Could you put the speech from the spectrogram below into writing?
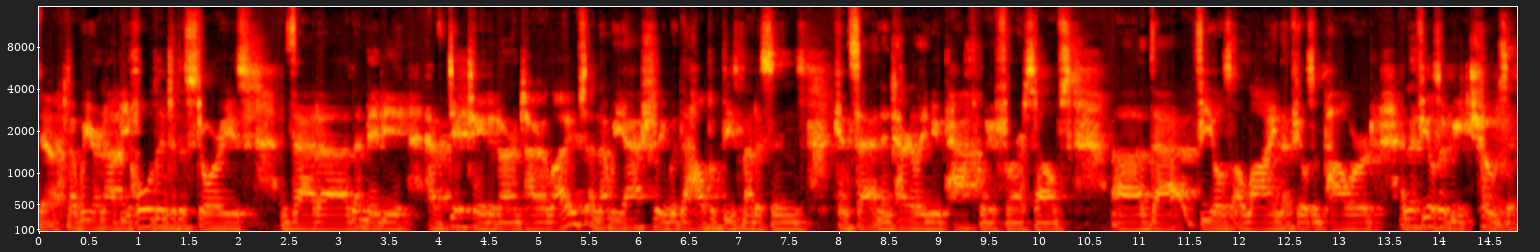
yeah. That we are not beholden to the stories that uh, that maybe have dictated our entire lives, and that we actually, with the help of these medicines, can set an entirely new pathway for ourselves uh, that feels aligned, that feels empowered, and that feels like we chose it.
